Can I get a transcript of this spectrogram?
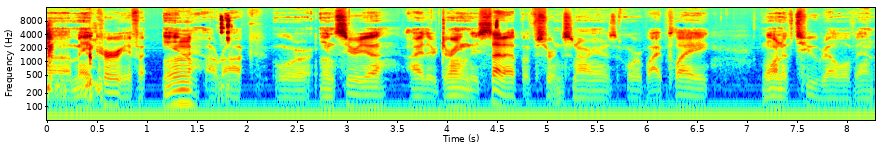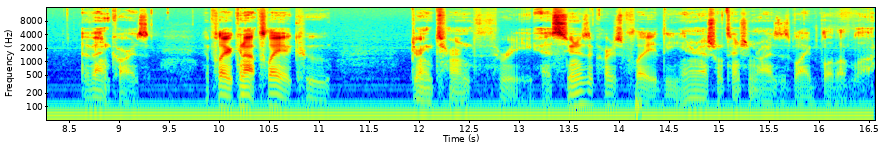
uh, may occur if in Iraq or in Syria, either during the setup of certain scenarios or by play one of two relevant event cards. A player cannot play a coup during turn three. As soon as a card is played, the international tension rises by blah blah blah.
